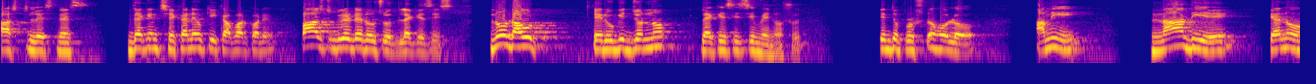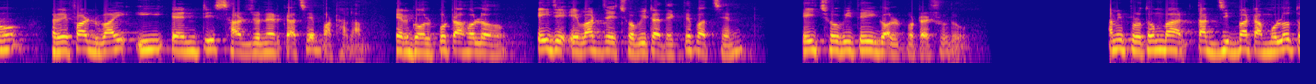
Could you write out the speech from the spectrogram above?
thirstlessness দেখেন সেখানেও কি কাভার করে? ফার্স্ট গ্রেডের ওষুধ ল্যাকেসিস নো ডাউট এই রোগীর জন্য ল্যাকেসিসই মেন ওষুধ। কিন্তু প্রশ্ন হলো, আমি না দিয়ে কেন রেফার্ড বাই ইএনটি সার্জনের কাছে পাঠালাম? এর গল্পটা হলো, এই যে এবার যে ছবিটা দেখতে পাচ্ছেন, এই ছবিতেই গল্পটা শুরু। আমি প্রথমবার তার জিব্বাটা মূলত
